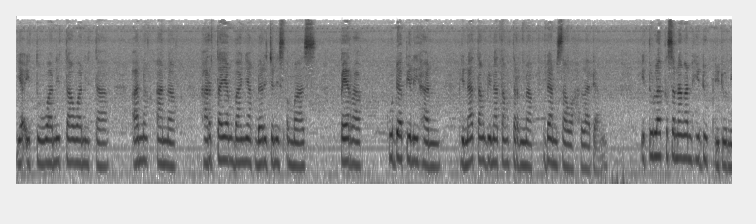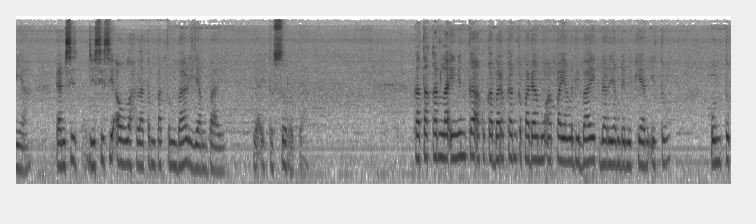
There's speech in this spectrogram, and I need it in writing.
yaitu wanita-wanita, anak-anak, harta yang banyak dari jenis emas, perak, kuda pilihan, binatang-binatang ternak, dan sawah ladang. Itulah kesenangan hidup di dunia dan di sisi Allah lah tempat kembali yang baik, yaitu surga. Katakanlah, inkah aku kabarkan kepadamu apa yang lebih baik dari yang demikian itu? untuk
